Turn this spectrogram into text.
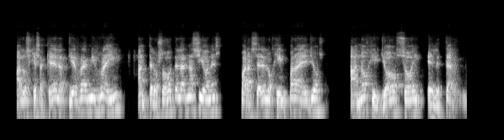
a los que saqué de la tierra de mi reino ante los ojos de las naciones para ser Elohim para ellos. Anoji, yo soy el eterno.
